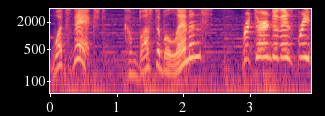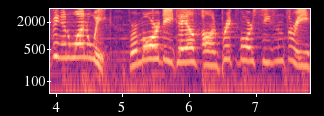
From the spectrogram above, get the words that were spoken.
What's next? Combustible lemons? Return to this briefing in one week for more details on Brick Force Season 3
